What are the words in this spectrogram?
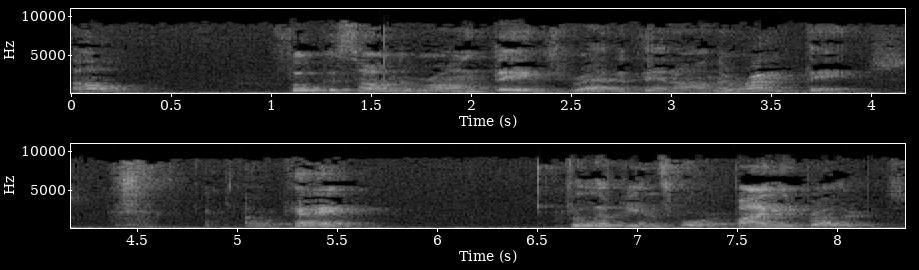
Oh, focus on the wrong things rather than on the right things. okay? Philippians 4. Finally, brothers,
